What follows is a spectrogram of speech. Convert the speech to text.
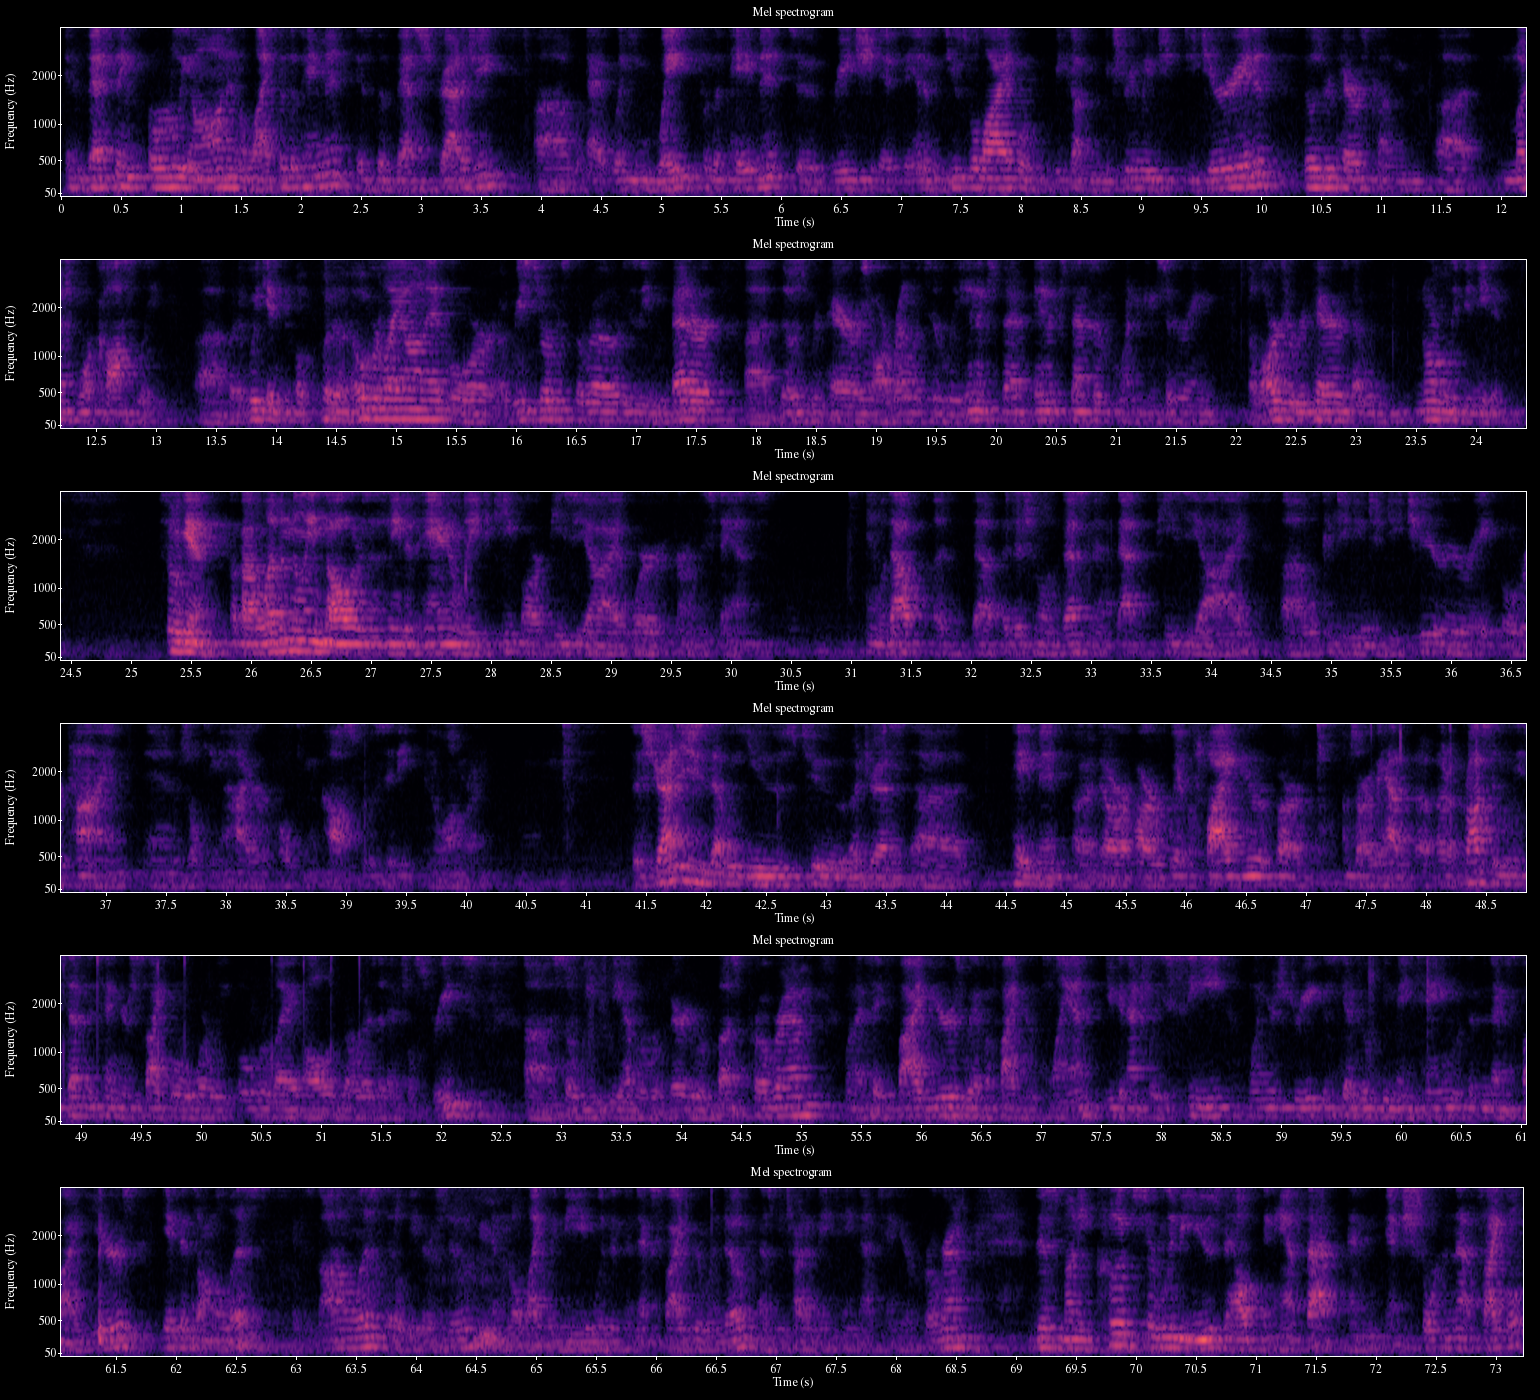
Investing early on in the life of the pavement is the best strategy. Uh, at, when you wait for the pavement to reach at the end of its useful life or become extremely de- deteriorated, those repairs come uh, much more costly. Uh, but if we can put an overlay on it or resurface the road is even better. Uh, those repairs are relatively inexpen- inexpensive when considering the larger repairs that would normally be needed. So again, about eleven million dollars is needed annually to keep our PCI where it currently stands. And without a, that additional investment, that PCI uh, will continue to deteriorate over time and resulting in higher ultimate costs for the city in the long run. The strategies that we use to address uh, pavement uh, are, are, we have a five-year, I'm sorry, we have a- an approximately seven to ten-year cycle where we overlay all of our residential streets. Uh, so we, we have a very robust program. When I say five years, we have a five-year plan. You can actually see when your street is scheduled to be maintained within the next five years, if it's on the list. If it's not on the list, it'll be there soon, and it'll likely be within the next five-year window as we try to maintain that ten-year program. This money could certainly be used to help enhance that and, and shorten that cycle.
